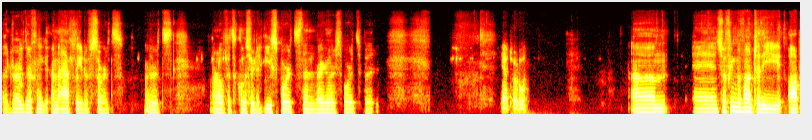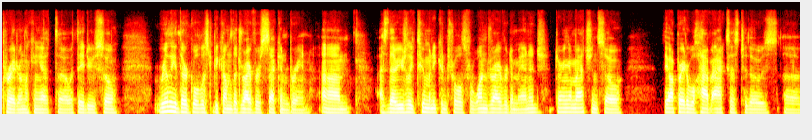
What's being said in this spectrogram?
a driver definitely an athlete of sorts. or it's I don't know if it's closer to esports than regular sports, but yeah, totally. Um, and so if we move on to the operator and looking at uh, what they do, so really their goal is to become the driver's second brain. Um, as there are usually too many controls for one driver to manage during a match, and so the operator will have access to those uh,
